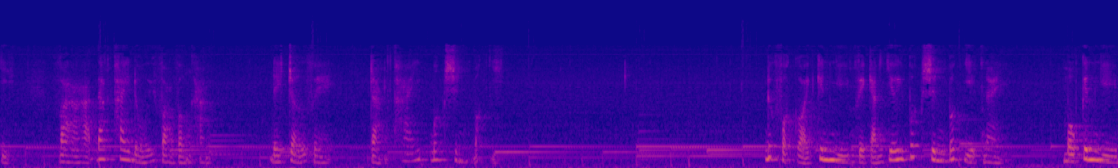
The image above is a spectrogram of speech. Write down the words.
diệt và đang thay đổi và vận hành để trở về trạng thái bất sinh bất diệt. Đức Phật gọi kinh nghiệm về cảnh giới bất sinh bất diệt này, Một kinh nghiệm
